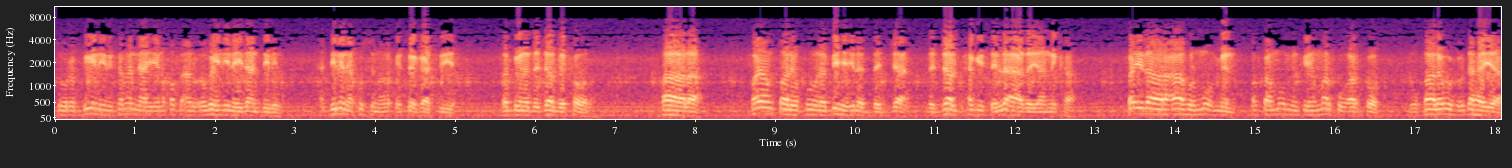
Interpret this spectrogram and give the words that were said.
suu rabbigiin idinkama naahiyin qof aanu ogayn inaydaan dilin. Ha dilin ee ku sima marka isaga gaadhsiiya rabbigana dajaal bay ka wada qaala fayanطaliquuna bihi ila dajaal dajaal xaggiisay la aadayaan ninka faidaa ra'aahu lmu'min qofkaa mu'minkiihi markuu arko buu qaala wuxuu dhahayaa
